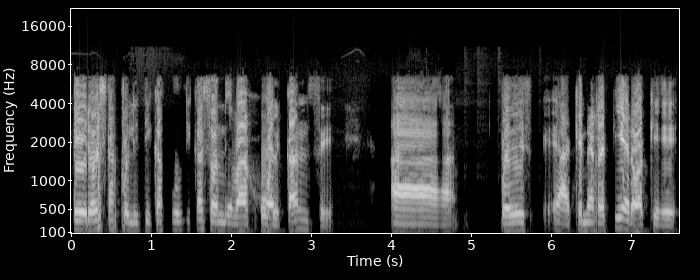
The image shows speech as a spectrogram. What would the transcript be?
pero estas políticas públicas son de bajo alcance. ¿A, puedes, ¿A qué me refiero? A que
